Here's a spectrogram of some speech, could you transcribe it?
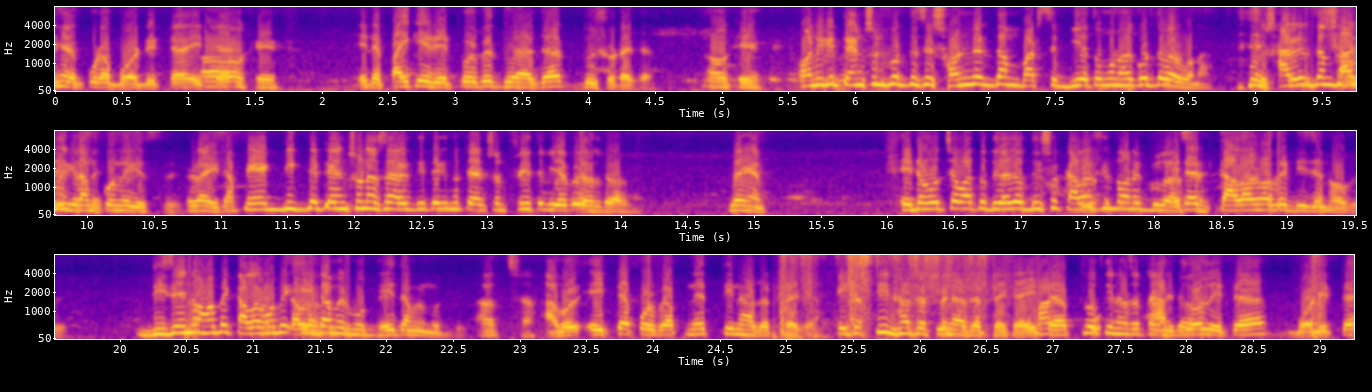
এটা পুরো বডিটা এটা। ওকে। এটা পাইকারি রেট পড়বে দুই হাজার দুশো টাকা। ওকে। অনেকে টেনশন করতেছে স্বর্ণের দাম বাড়ছে বিয়ে তো মনে হয় করতে পারব না। শাড়ির দাম শাড়ির দাম কমে গেছে। রাইট আপনি একদিক দিয়ে টেনশন আছে আরেক দিক দিয়ে কিন্তু টেনশন ফ্রিতে বিয়ে করে ফেলতে পারবেন। দেখেন এটা হচ্ছে মাত্র দুই হাজার দুইশো কালার কিন্তু অনেকগুলো আছে। কালার হবে ডিজাইন হবে। ডিজাইনও হবে কালার হবে এই দামের মধ্যে? এই দামের মধ্যে। আচ্ছা। আবার এইটা পড়বে আপনার তিন হাজার টাকা। এটা তিন হাজার তিন হাজার টাকা। এটা মাত্র 3000 টাকা আঁচল এটা বডিটা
